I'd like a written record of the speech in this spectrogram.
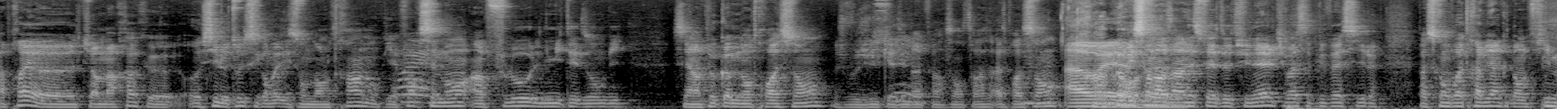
Après, euh, tu remarqueras que aussi le truc c'est qu'en fait ils sont dans le train donc il y a Ouais. forcément un flot limité de zombies. C'est un peu comme dans 300, je vous jure qu'il y a une référence à 300. Ah ouais. Comme ils sont dans un espèce de tunnel, tu vois, c'est plus facile. Parce qu'on voit très bien que dans le film,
